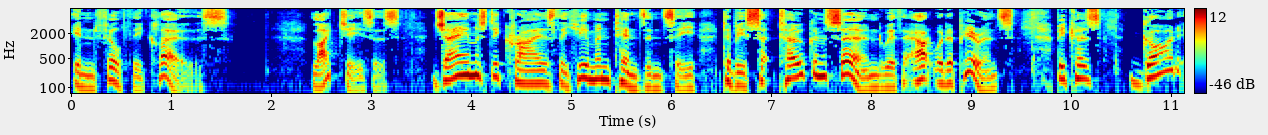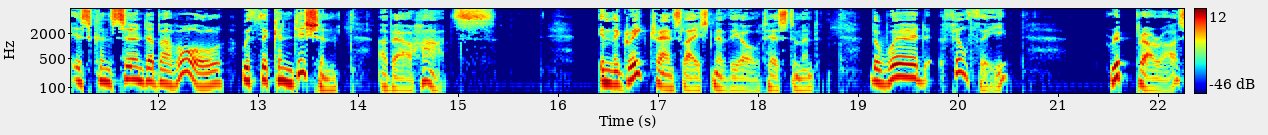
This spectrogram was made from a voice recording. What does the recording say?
in filthy clothes. Like Jesus, James decries the human tendency to be so concerned with outward appearance because God is concerned above all with the condition of our hearts. In the Greek translation of the Old Testament, the word filthy, rippraros,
